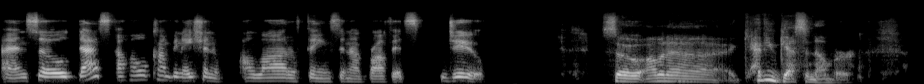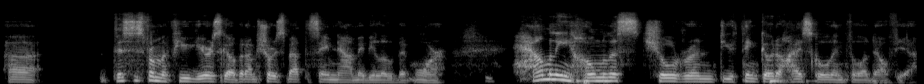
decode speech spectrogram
And so that's a whole combination of a lot of things that nonprofits do. So I'm gonna have you guess a number. Uh, this is from a few years ago, but I'm sure it's about the same now, maybe a little bit more. How many homeless children do you think go to high school in Philadelphia?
